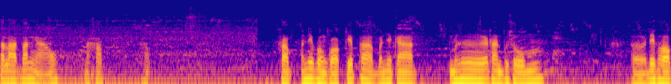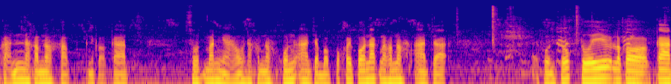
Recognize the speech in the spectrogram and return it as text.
ตลาดบ้านเหงานะครับครับ ครับ อันนี้ผมก็เก็บภาพบรรยากาศมาให้ท่านผู้ชม เออได้พอกันนะครับเนาะครับนนี้ก็การสดบ้านเหงานะครับเนาะคนอาจจะบอกค่อยปอนักนะครับเนาะอาจจะฝนตกตัวแล้วก็กาด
